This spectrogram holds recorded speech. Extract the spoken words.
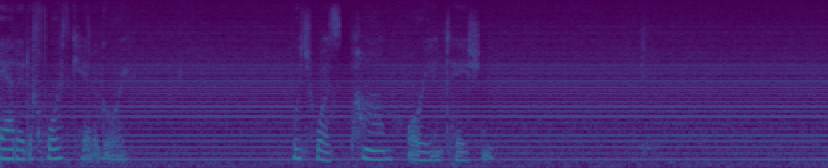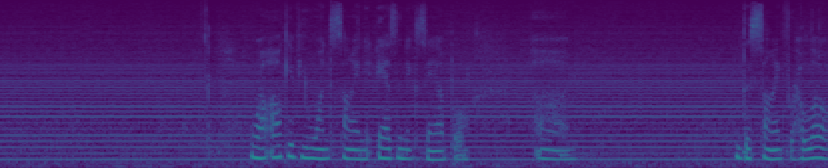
added a fourth category, which was palm orientation. Well, I'll give you one sign as an example. Um, the sign for hello.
